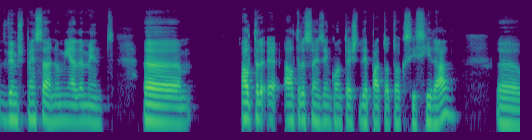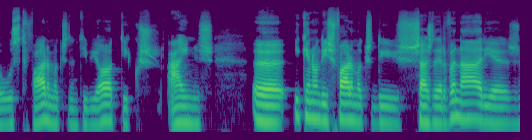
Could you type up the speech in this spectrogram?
devemos pensar, nomeadamente uh, altera alterações em contexto de hepatotoxicidade, uh, o uso de fármacos, de antibióticos, AINES, uh, e quem não diz fármacos diz chás de ervanárias,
